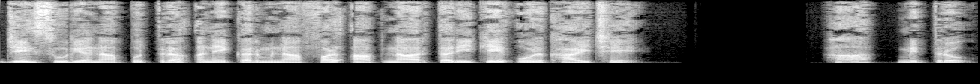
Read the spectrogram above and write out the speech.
જે સૂર્યના પુત્ર અને કર્મના ફળ આપનાર તરીકે ઓળખાય છે. હા, મિત્રો.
